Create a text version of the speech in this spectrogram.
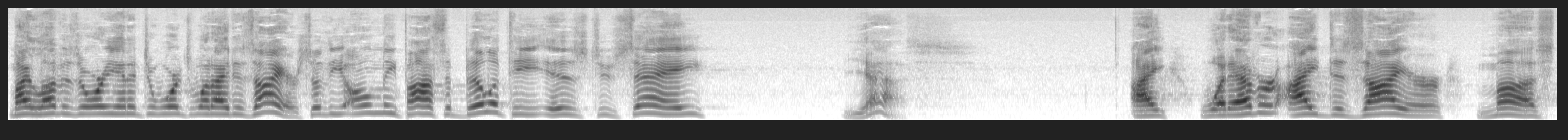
My love is oriented towards what I desire. So the only possibility is to say yes. I whatever I desire must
